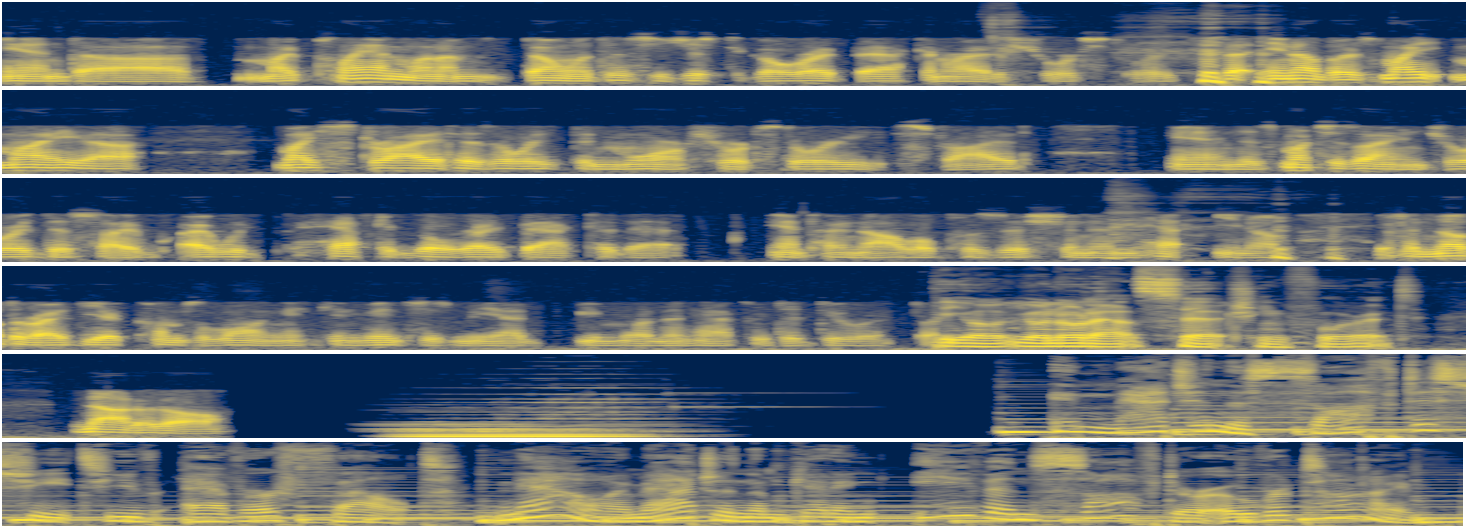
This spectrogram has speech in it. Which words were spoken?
and uh, my plan when I'm done with this is just to go right back and write a short story. in other words, my my uh, my stride has always been more short story stride. And as much as I enjoyed this, I I would have to go right back to that anti-novel position. And ha- you know, if another idea comes along and convinces me, I'd be more than happy to do it. But you're you're not out searching for it. Not at all. Imagine the softest sheets you've ever felt. Now imagine them getting even softer over time.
